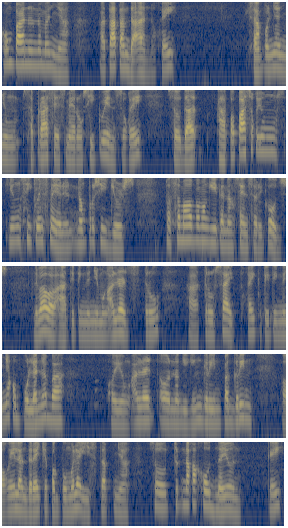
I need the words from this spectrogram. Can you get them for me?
kung paano naman niya uh, tatandaan, okay? Example niyan yung sa process merong sequence, okay? So that uh, papasok yung, yung sequence na yun ng procedures sa mga pamamagitan ng sensory codes. Halimbawa, uh, titingnan niyo mga alerts through uh, through sight. Okay, titingnan niya kung pula na ba o yung alert o nagiging green. Pag green, okay lang, diretso. Pag pumula, i-stop niya. So, naka-code na yun. Okay?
